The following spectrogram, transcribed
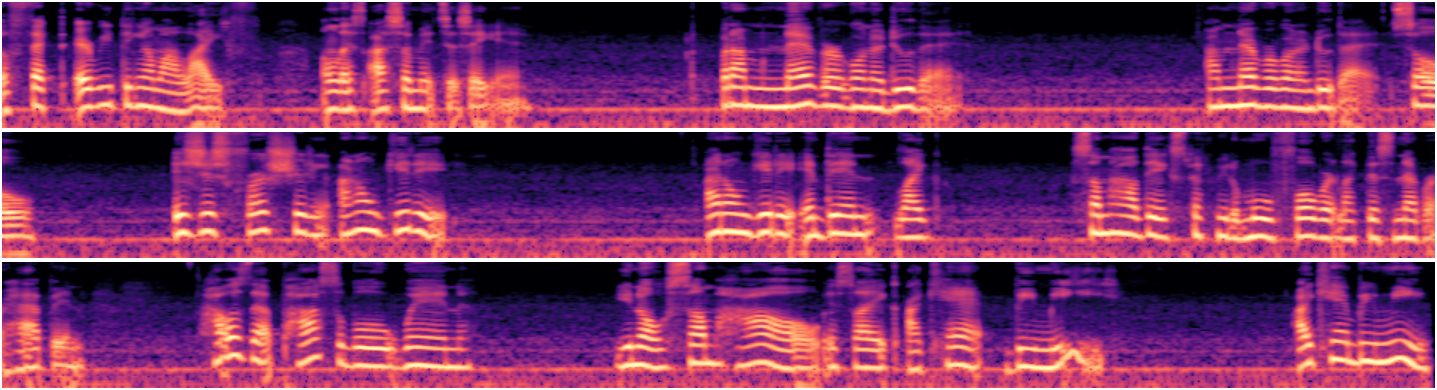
affect everything in my life unless I submit to Satan. But I'm never going to do that. I'm never going to do that. So it's just frustrating. I don't get it. I don't get it. And then, like, somehow they expect me to move forward like this never happened. How is that possible when, you know, somehow it's like I can't be me? I can't be me.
